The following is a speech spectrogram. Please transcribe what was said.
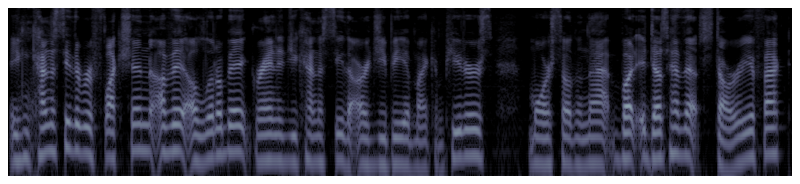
You can kind of see the reflection of it a little bit. Granted, you kind of see the RGB of my computers more so than that, but it does have that starry effect,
